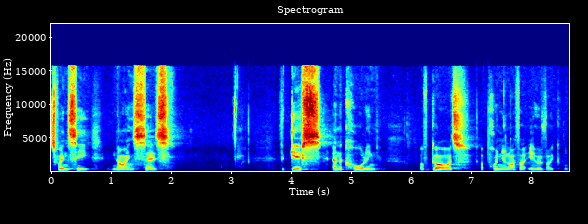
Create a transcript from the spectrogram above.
29 says, The gifts and the calling of God upon your life are irrevocable.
